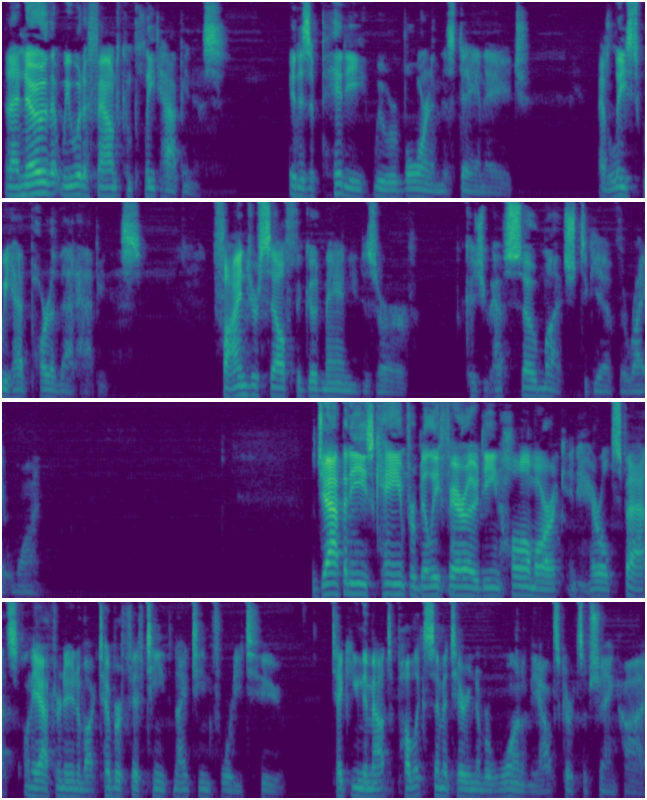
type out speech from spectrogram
and I know that we would have found complete happiness. It is a pity we were born in this day and age. At least we had part of that happiness. Find yourself the good man you deserve, because you have so much to give the right one. The Japanese came for Billy Farrow, Dean Hallmark, and Harold Spatz on the afternoon of October 15, 1942. taking them out to public cemetery number one on the outskirts of Shanghai.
